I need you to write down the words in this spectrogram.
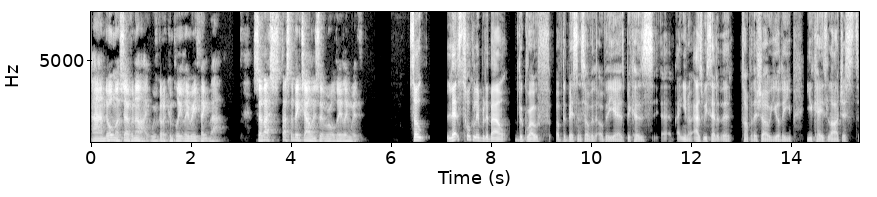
and almost overnight, we've got to completely rethink that. So that's that's the big challenge that we're all dealing with. So let's talk a little bit about the growth of the business over the over the years, because uh, you know, as we said at the top of the show, you're the UK's largest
